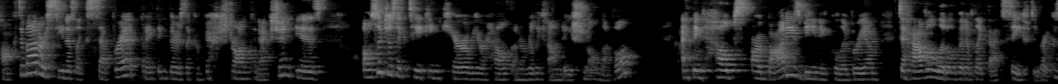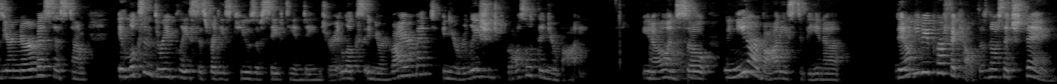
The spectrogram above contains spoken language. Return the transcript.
talked about or seen as like separate, but I think there's like a very strong connection is also just like taking care of your health on a really foundational level. I think helps our bodies be in equilibrium to have a little bit of like that safety, right? Because your nervous system it looks in three places for these cues of safety and danger. It looks in your environment, in your relationships, but also within your body. You know, and so we need our bodies to be in a they don't need to be perfect health. There's no such thing.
